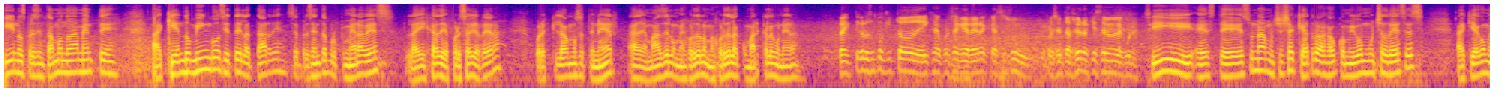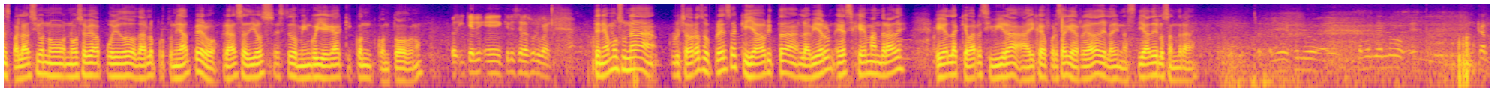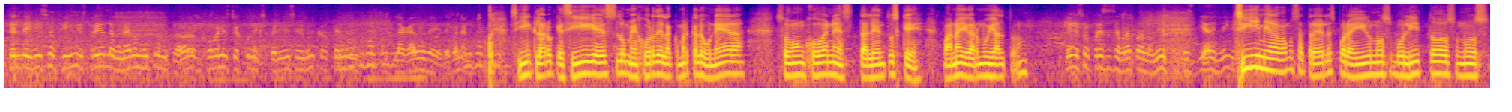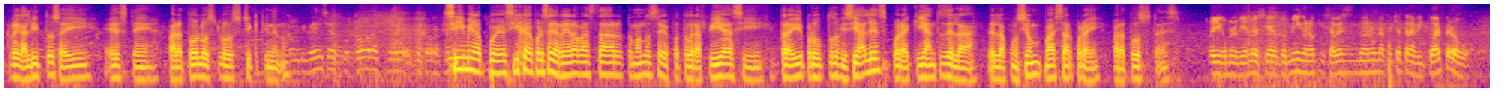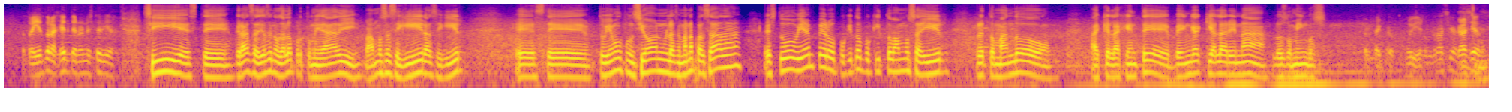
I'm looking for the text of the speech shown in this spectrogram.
Y nos presentamos nuevamente aquí en domingo, 7 de la tarde. Se presenta por primera vez la hija de Fuerza Guerrera. Por aquí la vamos a tener, además de lo mejor de lo mejor de la comarca lagunera. Platícanos un poquito de hija de Fuerza Guerrera que hace su presentación aquí en la Laguna. Sí, este, es una muchacha que ha trabajado conmigo muchas veces. Aquí a Gómez Palacio no, no se había podido dar la oportunidad, pero gracias a Dios este domingo llega aquí con, con todo. ¿no? ¿Y qué, eh, quién será su rival? Teníamos una luchadora sorpresa que ya ahorita la vieron, es Gema Andrade. Ella es la que va a recibir a, a hija de Fuerza Guerrera de la dinastía de los Andrade. Oye, Julio, eh, estamos viendo el cartel de inicio a fin, estrellas laguneras muy prometedoras, jóvenes ya con experiencia, un cartel lagado de, de buena lucha. Sí, claro que sí, es lo mejor de la comarca lagunera. Son jóvenes talentos que van a llegar muy alto. ¿no? ¿Qué sorpresas habrá para los niños? Porque es Día del Niño. Sí, mira, vamos a traerles por ahí unos bolitos, unos regalitos ahí, este, para todos los, los chiquitines, ¿no? Convivencias, fotógrafo, fotografía. Sí, mira, pues hija de Fuerza Guerrera va a estar tomándose fotografías y traer productos oficiales por aquí antes de la, de la función, va a estar por ahí para todos ustedes. Oye, como bien lo decías, domingo, ¿no? Quizá a veces no era una fecha tan habitual, pero atrayendo a la gente, ¿no? En este día. Sí, este, gracias a Dios se nos da la oportunidad y vamos a seguir, a seguir. Este, tuvimos función la semana pasada, estuvo bien, pero poquito a poquito vamos a ir retomando a que la gente venga aquí a la arena los domingos. Perfecto, muy bien. Gracias. Gracias.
